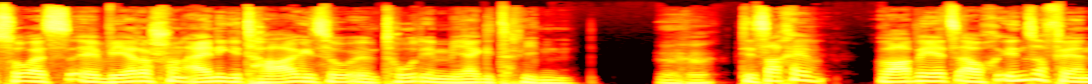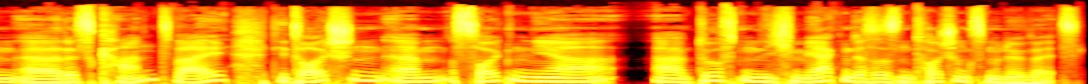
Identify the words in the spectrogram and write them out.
so als wäre er schon einige Tage so im Tod im Meer getrieben. Mhm. Die Sache war aber jetzt auch insofern äh, riskant, weil die Deutschen ähm, sollten ja, äh, durften nicht merken, dass es ein Täuschungsmanöver ist.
